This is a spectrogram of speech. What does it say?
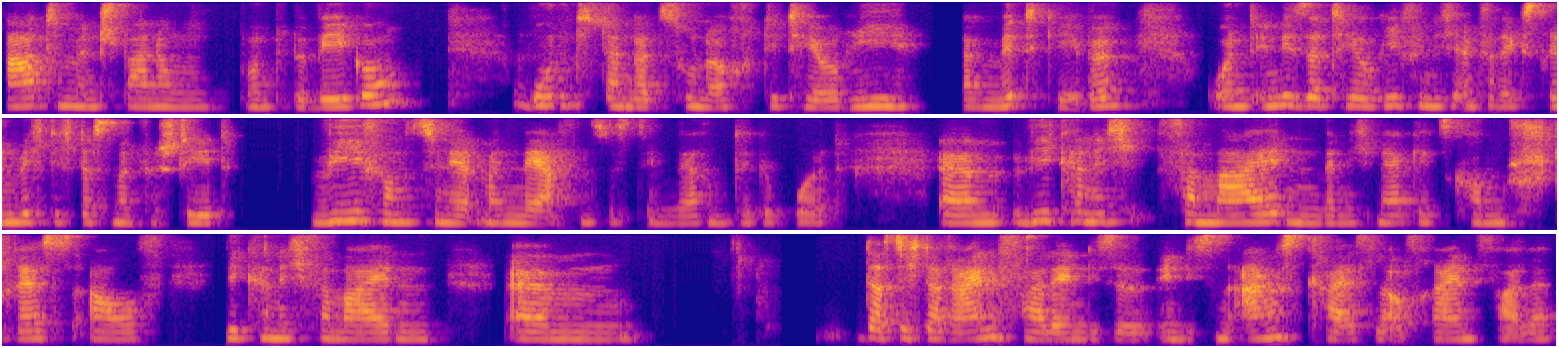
Atem, Entspannung und Bewegung mhm. und dann dazu noch die Theorie äh, mitgebe. Und in dieser Theorie finde ich einfach extrem wichtig, dass man versteht, wie funktioniert mein Nervensystem während der Geburt? Ähm, wie kann ich vermeiden, wenn ich merke, jetzt kommt Stress auf? Wie kann ich vermeiden, ähm, dass ich da reinfalle, in, diese, in diesen Angstkreislauf reinfalle,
